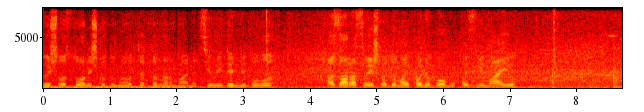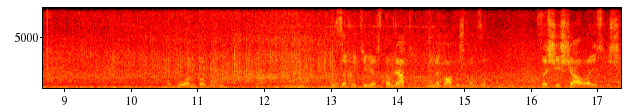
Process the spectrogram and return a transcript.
вийшло сонечко, думаю, от це нормально, цілий день не було. А зараз вийшло, думаю, по-любому познімаю. Бон, бабон. Не захотів я вставляти, мене бабушка за- захищала, якщо що.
